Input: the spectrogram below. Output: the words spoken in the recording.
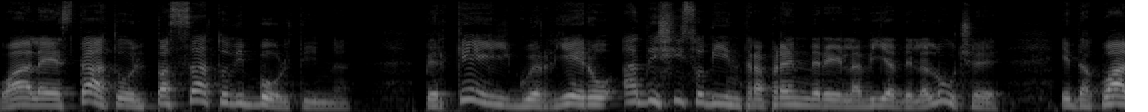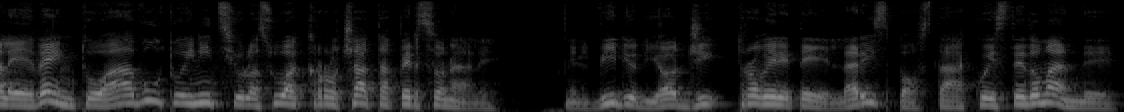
Quale è stato il passato di Boltin? Perché il guerriero ha deciso di intraprendere la via della luce e da quale evento ha avuto inizio la sua crociata personale? Nel video di oggi troverete la risposta a queste domande.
